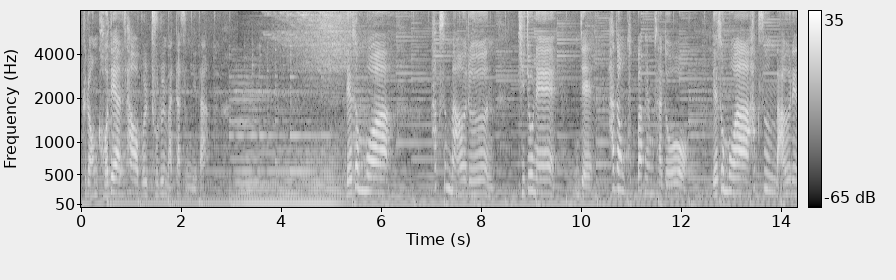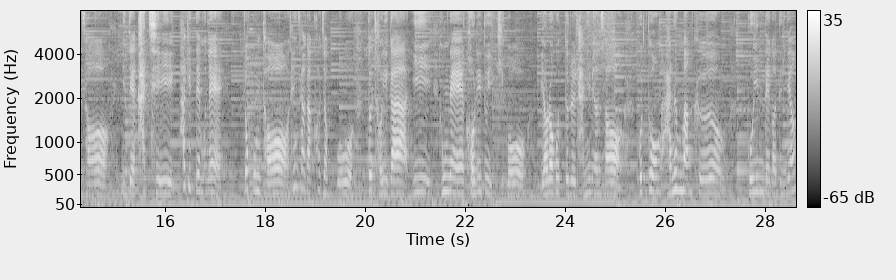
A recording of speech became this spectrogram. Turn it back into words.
그런 거대한 사업을 둘을 맡았습니다. 내선모아 학습 마을은 기존에 이제 하던 국밥 행사도 내손모아 학습 마을에서 이제 같이 하기 때문에 조금 더 행사가 커졌고 또 저희가 이 동네에 거리도 익히고 여러 곳들을 다니면서 보통 아는 만큼 보인대거든요.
